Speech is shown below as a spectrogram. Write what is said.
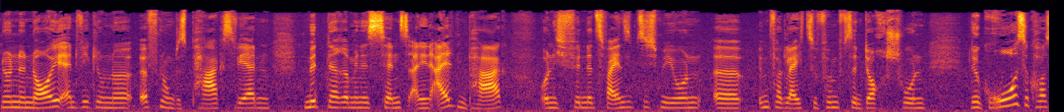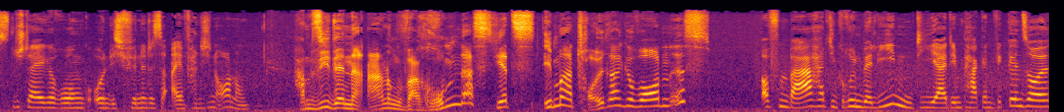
nur eine Neuentwicklung, eine Öffnung des Parks werden mit einer Reminiszenz an den alten Park. Und ich finde 72 Millionen äh, im Vergleich zu 5 sind doch schon eine große Kostensteigerung und ich finde das einfach nicht in Ordnung. Haben Sie denn eine Ahnung, warum das jetzt immer teurer geworden ist? Offenbar hat die Grün Berlin, die ja den Park entwickeln soll,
